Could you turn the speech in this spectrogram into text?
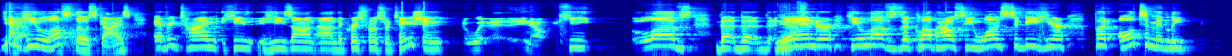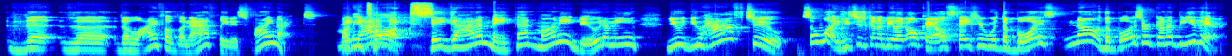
Yeah, Yeah. he loves those guys. Every time he he's on uh, the Chris Rose rotation, you know, he loves the the, the Yeah. Neander. He loves the clubhouse. He wants to be here, but ultimately, the the the life of an athlete is finite. Money gotta talks. Make, they gotta make that money, dude. I mean, you you have to. So what? He's just gonna be like, okay, I'll stay here with the boys. No, the boys are gonna be there.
